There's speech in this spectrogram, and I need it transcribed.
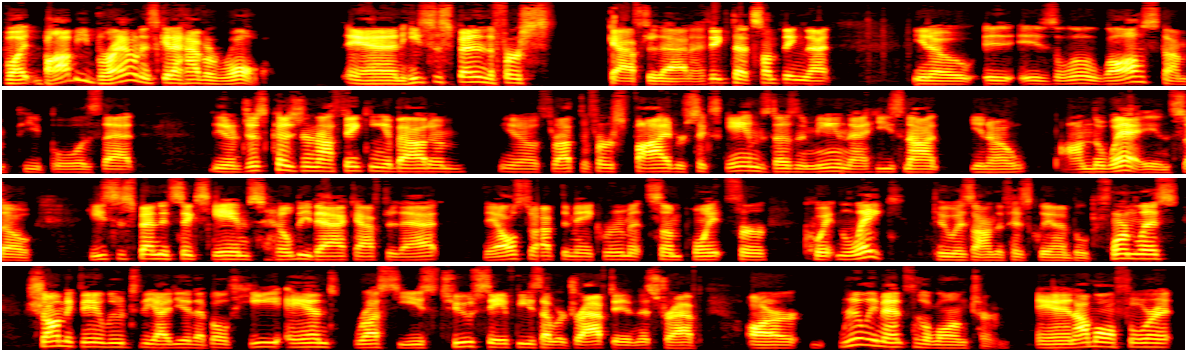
but Bobby Brown is going to have a role, and he's suspended the first after that. And I think that's something that you know is, is a little lost on people is that you know just because you're not thinking about him you know, throughout the first five or six games doesn't mean that he's not, you know, on the way. And so he's suspended six games. He'll be back after that. They also have to make room at some point for Quentin Lake, who is on the physically unable to perform list. Sean McVay alluded to the idea that both he and Russ Yeast, two safeties that were drafted in this draft, are really meant for the long term. And I'm all for it.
